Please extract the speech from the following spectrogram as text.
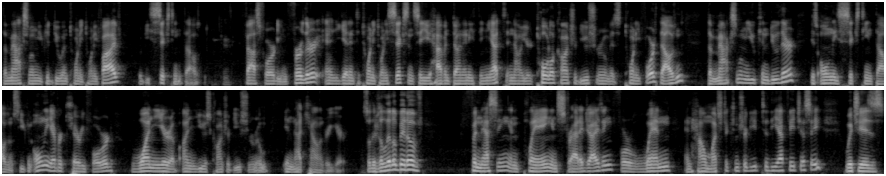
the maximum you could do in 2025 would be 16,000. Fast forward even further and you get into 2026 and say you haven't done anything yet and now your total contribution room is 24,000, the maximum you can do there is only 16,000. So you can only ever carry forward one year of unused contribution room in that calendar year. So there's a little bit of finessing and playing and strategizing for when and how much to contribute to the FHSA, which is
